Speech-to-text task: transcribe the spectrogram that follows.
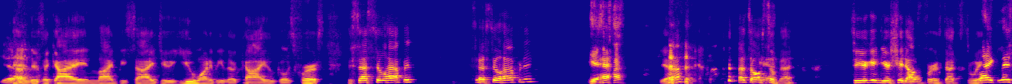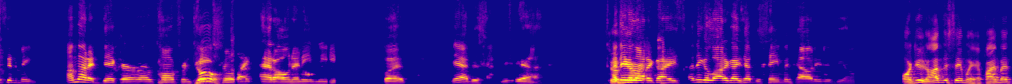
Yeah. and there's a guy in line beside you, you want to be the guy who goes first. Does that still happen? Is that still happening? Yeah, Yeah, that's awesome, man. So you're getting your shit out first. That's sweet. like listen to me. I'm not a dick or, or confrontational like at all in any means, but yeah, just yeah. So I think a lot of guys. I think a lot of guys have the same mentality to be honest. Oh, dude, I'm the same way. If I'm at,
